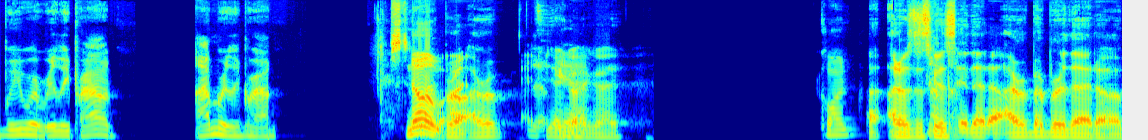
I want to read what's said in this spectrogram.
we were really proud i'm really proud Still No, bro. I- I re- yeah, yeah, yeah. go ahead, go ahead. Go on. I, I was just No, gonna no. say that uh, I remember that uh,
